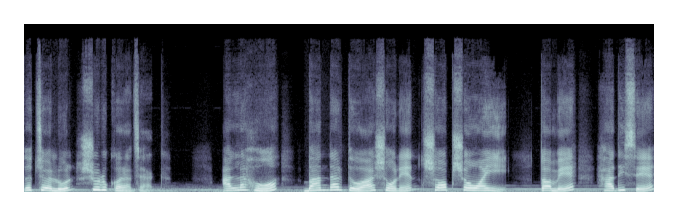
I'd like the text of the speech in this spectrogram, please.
তো চলুন শুরু করা যাক। আল্লাহ বান্দার দোয়া শোনেন সব সময়ই। তবে হাদিসে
